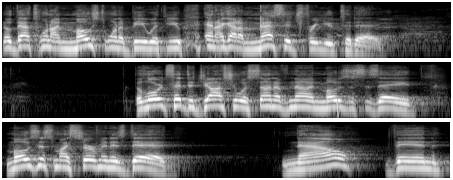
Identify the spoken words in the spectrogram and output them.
No, that's when I most want to be with you. And I got a message for you today. The Lord said to Joshua, son of Nun, Moses' aide, Moses, my servant, is dead. Now then,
